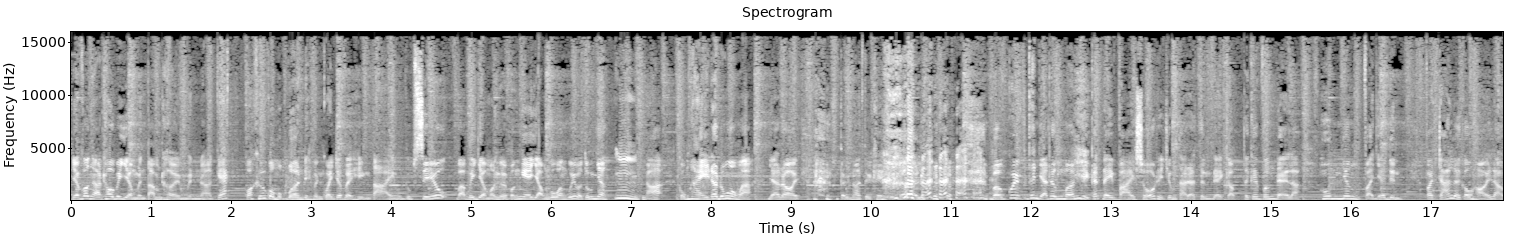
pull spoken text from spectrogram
Dạ vâng ạ, à, thôi bây giờ mình tạm thời mình uh, gác quá khứ qua một bên đi, mình quay trở về hiện tại một chút xíu và bây giờ mọi người vẫn nghe giọng của quan quý và tú nhân. Ừ. Đó, cũng hay đó đúng không ạ? Dạ rồi, tự nói tự khen tự lời luôn. và quý thính giả thân mến thì cách đây vài số thì chúng ta đã từng đề cập tới cái vấn đề là hôn nhân và gia đình và trả lời câu hỏi là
